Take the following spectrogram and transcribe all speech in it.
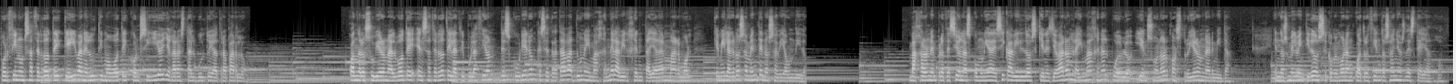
Por fin un sacerdote que iba en el último bote consiguió llegar hasta el bulto y atraparlo. Cuando lo subieron al bote, el sacerdote y la tripulación descubrieron que se trataba de una imagen de la Virgen tallada en mármol que milagrosamente no se había hundido. Bajaron en procesión las comunidades y cabildos quienes llevaron la imagen al pueblo y en su honor construyeron una ermita. En 2022 se conmemoran 400 años de este hallazgo.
